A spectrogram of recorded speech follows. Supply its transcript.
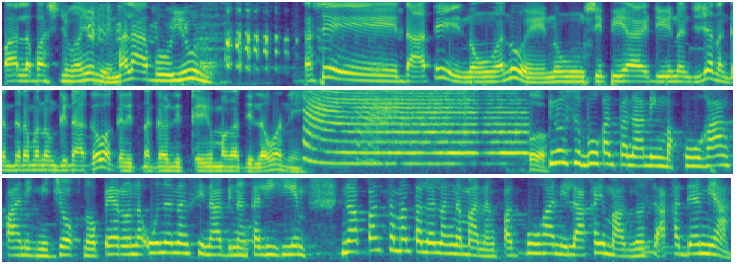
palabas nyo ngayon eh. Malabo yun. Kasi dati nung ano eh nung CPRD yun nandiyan ang ganda naman ng ginagawa galit na galit kayong mga dilawan eh. Sinusubukan pa naming makuha ang panig ni Jokno pero nauna nang sinabi ng kalihim na pansamantala lang naman ang pagkuha nila kay Magno sa akademya.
